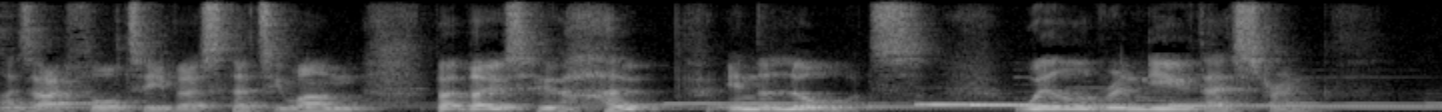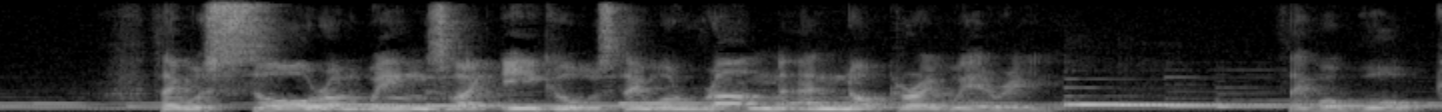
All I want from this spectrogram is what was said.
Isaiah 40, verse 31 But those who hope in the Lord will renew their strength. They will soar on wings like eagles. They will run and not grow weary. They will walk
